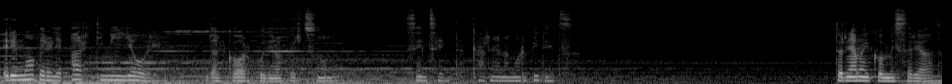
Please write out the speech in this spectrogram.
e rimuovere le parti migliori dal corpo di una persona senza intaccarne la morbidezza. Torniamo in commissariato.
